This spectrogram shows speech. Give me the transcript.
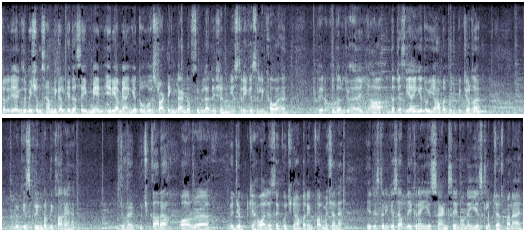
चलो जी एग्जीबिशन से हम निकल के जैसे ही मेन एरिया में आएँगे तो वो स्टार्टिंग लैंड ऑफ़ सिविलाइजेशन इस तरीके से लिखा हुआ है। फिर उधर जो है, यहाँ अंदर जैसे ही आएँगे तो यहाँ पर कुछ पिक्चर्स हैं, जो कि स्क्रीन पर दिखा रहे हैं। जो है कुछ कारा और इजिप्ट के हवाले से कुछ यहाँ पर इंफॉर्मेशन है। ये जिस तरीके से आप देख रहे हैं, ये सैंड से इन्होंने ये स्कल्पचर्स बनाए।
